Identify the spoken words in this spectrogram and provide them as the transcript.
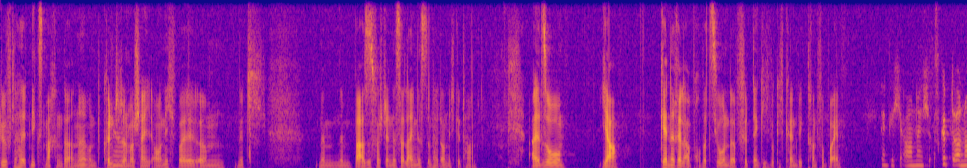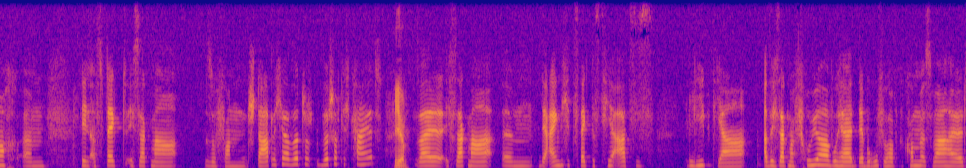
dürfte halt nichts machen da, ne? Und könnte ja. dann wahrscheinlich auch nicht, weil ähm, mit einem, einem Basisverständnis allein ist dann halt auch nicht getan. Also, ja, generell Approbation, da führt, denke ich, wirklich kein Weg dran vorbei. Denke ich auch nicht. Es gibt auch noch ähm, den Aspekt, ich sag mal, so von staatlicher Wirtschaftlichkeit. Ja. Weil ich sag mal, ähm, der eigentliche Zweck des Tierarztes liegt ja, also ich sag mal früher, woher der Beruf überhaupt gekommen ist, war halt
